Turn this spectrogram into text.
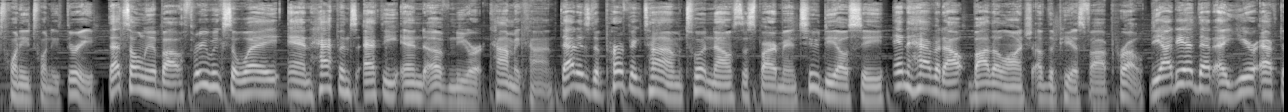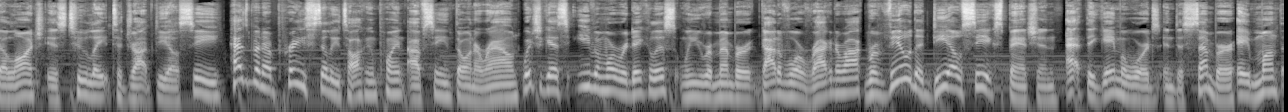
2023. That's only about three weeks away and happens at the end of New York Comic Con. That is the perfect time to announce the Spider-Man 2 DLC and have it out by the launch of the PS5 Pro. The idea that a year after launch is too late to drop DLC has been a pretty silly talking point I've seen thrown around, which gets even more ridiculous when you remember God of War Ragnarok revealed a DLC expansion at the Game Awards in December, a month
